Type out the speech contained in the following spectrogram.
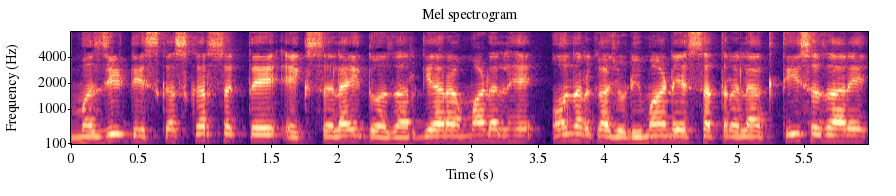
मज़ीद डिस्कस कर सकते हैं। एक सलाई 2011 मॉडल है। ओनर का जो डिमांड है, सत्रह लाख तीस हज़ार है।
